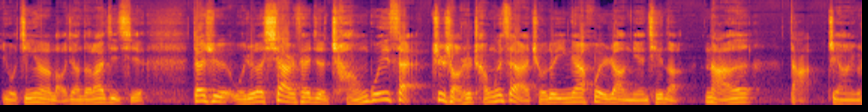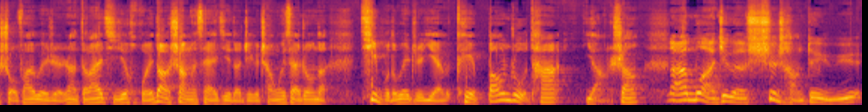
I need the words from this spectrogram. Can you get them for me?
有经验的老将德拉季奇。但是我觉得下个赛季的常规赛，至少是常规赛啊，球队应该会让年轻的纳恩。打这样一个首发位置，让德拉奇回到上个赛季的这个常规赛中的替补的位置，也可以帮助他养伤。那阿莫啊，这个市场对于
